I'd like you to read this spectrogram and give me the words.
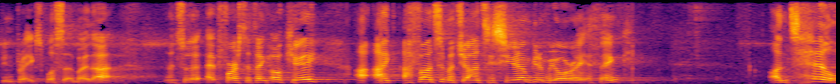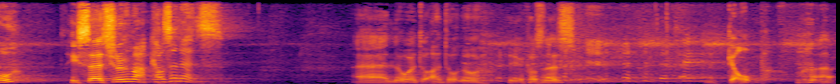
been pretty explicit about that. And so at first I think, okay, I, I, I fancy my chances here. I'm going to be all right, I think. Until he says, Do you know who my cousin is? Uh, no, I don't, I don't know who your cousin is. Gulp.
